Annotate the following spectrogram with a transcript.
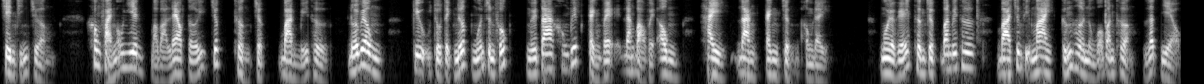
trên chính trường. Không phải ngẫu nhiên mà bà leo tới chức thường trực ban bí thư. Đối với ông cựu chủ tịch nước Nguyễn Xuân Phúc, người ta không biết cảnh vệ đang bảo vệ ông hay đang canh chừng ông đây. Ngồi ở ghế thường trực ban bí thư, bà Trương Thị Mai cứng hơn ông Võ Văn Thưởng rất nhiều.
